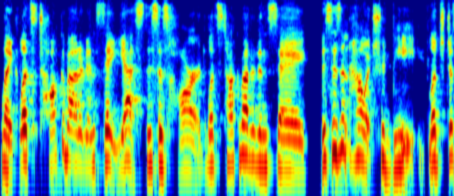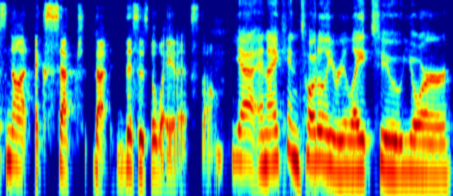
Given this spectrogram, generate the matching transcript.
Like, let's talk about it and say, yes, this is hard. Let's talk about it and say, this isn't how it should be. Let's just not accept that this is the way it is, though. Yeah. And I can totally relate to your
